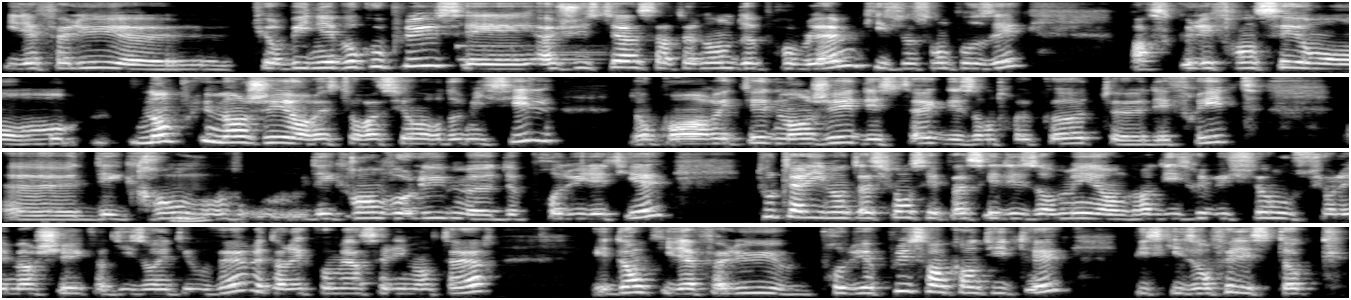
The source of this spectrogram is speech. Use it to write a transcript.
il a fallu turbiner beaucoup plus et ajuster un certain nombre de problèmes qui se sont posés parce que les Français ont non plus mangé en restauration hors domicile, donc, on a arrêté de manger des steaks, des entrecôtes, euh, des frites, euh, des, grands, mmh. des grands volumes de produits laitiers. Toute l'alimentation s'est passée désormais en grande distribution ou sur les marchés quand ils ont été ouverts et dans les commerces alimentaires. Et donc, il a fallu produire plus en quantité, puisqu'ils ont fait des stocks,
